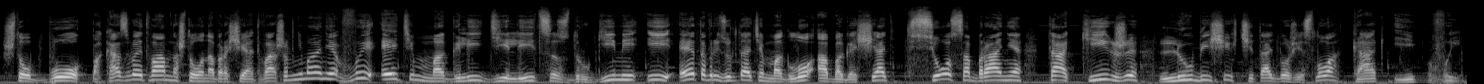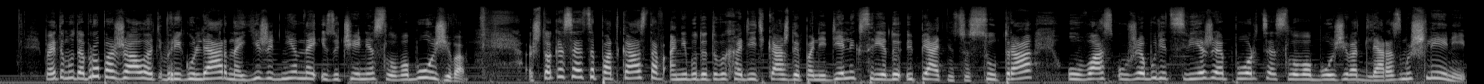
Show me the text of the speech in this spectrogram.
что Бог показывает вам, на что Он обращает ваше внимание, вы этим могли делиться с другими, и это в результате могло обогащать все собрание таких же любящих читать Божье Слово, как и вы. Поэтому добро пожаловать в регулярное ежедневное изучение Слова Божьего. Что касается подкастов, они будут выходить каждый понедельник, среду и пятницу. С утра у вас уже будет свежая порция Слова Божьего для размышлений.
